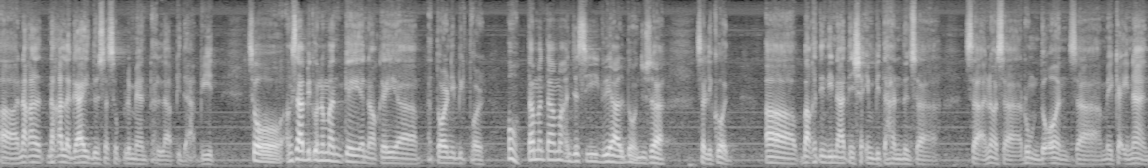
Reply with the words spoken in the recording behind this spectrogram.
ah, naka- nakalagay doon sa supplemental affidavit. So, ang sabi ko naman kay ano kay ah, Attorney Victor, oh, tama-tama andiyan si Grijaldo doon sa sa likod. Ah, bakit hindi natin siya imbitahan doon sa sa ano sa room doon sa may kainan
